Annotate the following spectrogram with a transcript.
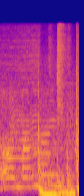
on my mind.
